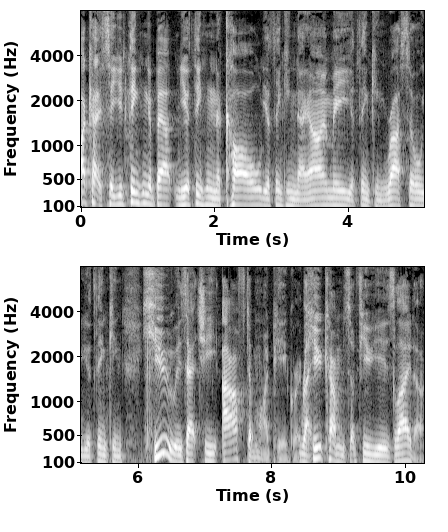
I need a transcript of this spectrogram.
Okay, so you're thinking about you're thinking Nicole, you're thinking Naomi, you're thinking Russell, you're thinking Hugh is actually after my peer group. Right. Hugh comes a few years later.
